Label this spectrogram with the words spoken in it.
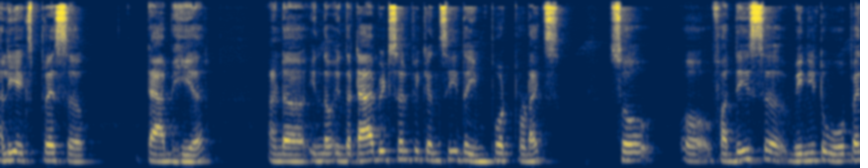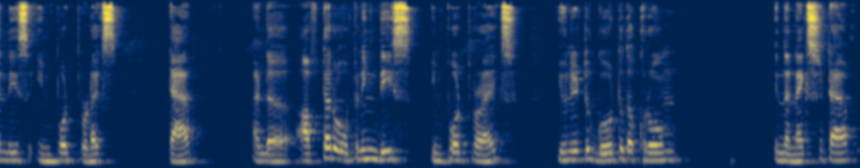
AliExpress uh, tab here, and uh, in the in the tab itself, you can see the import products. So uh, for this, uh, we need to open this import products tab, and uh, after opening these import products, you need to go to the Chrome in the next tab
